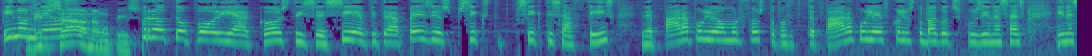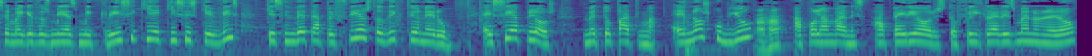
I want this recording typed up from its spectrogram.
Είναι ο Διψάω νέος να μου πεις. πρωτοποριακός της ΕΣΥ επιτραπέζιος ψύκτης αφής. Είναι πάρα πολύ όμορφος, τοποθετείται πάρα πολύ εύκολα στον πάγκο της κουζίνας σας. Είναι σε μέγεθος μιας μικρής οικιακής συσκευής και συνδέεται απευθείας στο δίκτυο νερού. Εσύ απλώς με το πάτημα ενός κουμπιού Αχα. Απολαμβάνεις απεριόριστο φιλτραρισμένο νερό,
